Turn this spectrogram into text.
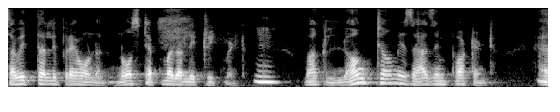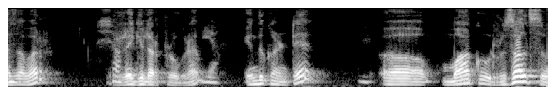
సవితల్లి ప్రేమ ఉండదు. No step motherly treatment. మాకు long term is as important as our regular program. ఎందుకంటే మాకు రిజల్ట్స్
